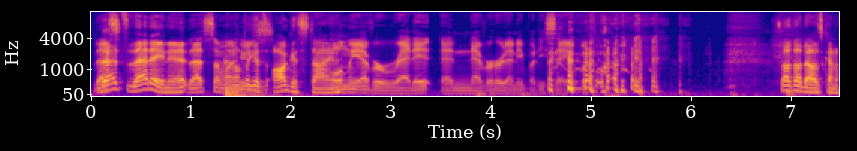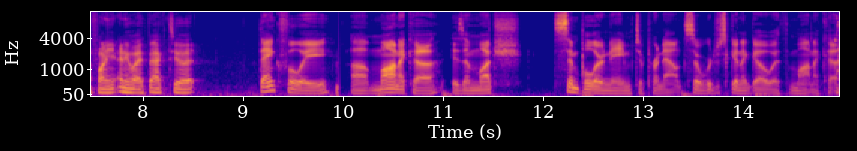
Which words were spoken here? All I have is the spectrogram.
that's that ain't it. That's someone. I don't think it's Augustine. Only ever read it and never heard anybody say it before. so I thought that was kind of funny. Anyway, back to it thankfully, uh, Monica is a much simpler name to pronounce, so we're just gonna go with Monica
